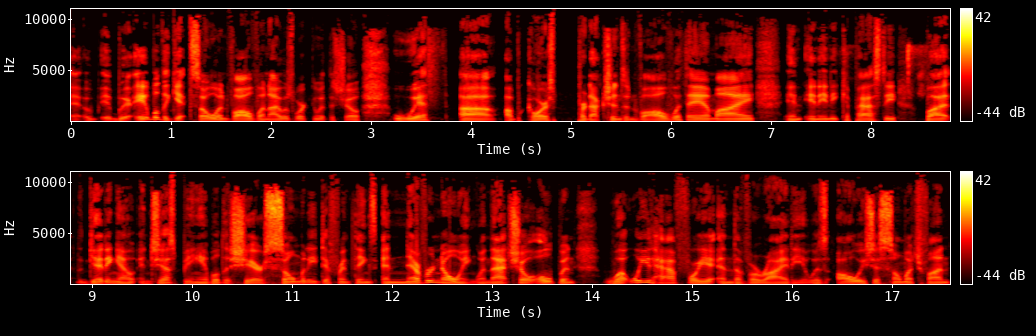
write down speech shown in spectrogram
uh, we're able to get so involved. When I was working with the show, with uh, of course productions involved with AMI in, in any capacity, but getting out and just being able to share so many different things and never knowing when that show opened what we'd have for you and the variety. It was always just so much fun.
